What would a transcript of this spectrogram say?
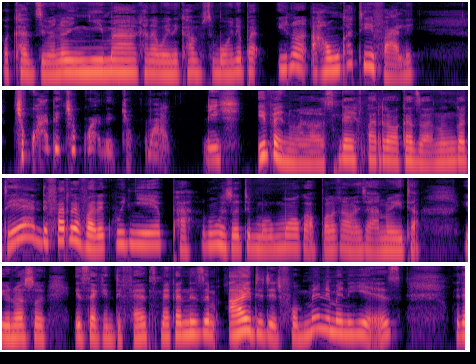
vakadzi vanonyima kana when it comes to bonde but you know haungatiivhale chokwadi chokwadi chokwadi even vanhu vasingaifarira vakadzi vanongati e handifarire vhare kunyepa kuti murume wako hapana kana chaanoita you know so it's like a defense mechanism. I did it for many many years. Kuti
